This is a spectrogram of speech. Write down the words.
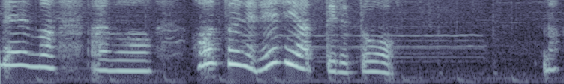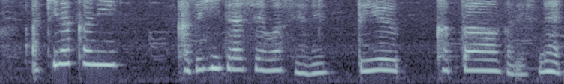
で、まあ、あの、本当にね、レジやってると、ま、明らかに風邪ひいてらっしゃいますよねっていう方がですね、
